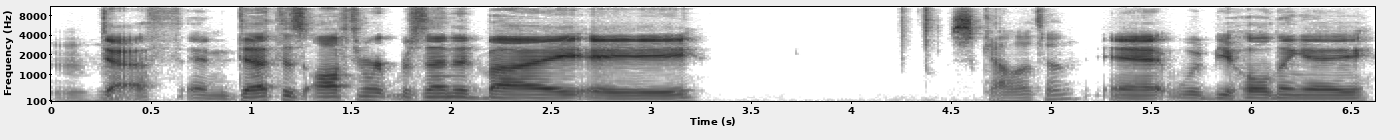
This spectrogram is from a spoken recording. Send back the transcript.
Mhm. Death, and Death is often represented by a Skeleton? it would be holding a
